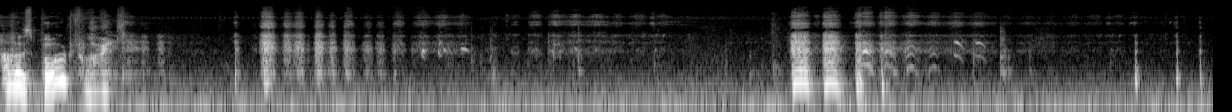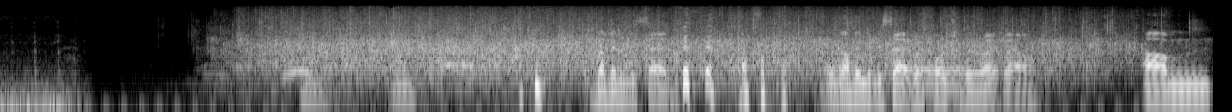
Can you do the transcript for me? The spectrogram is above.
I was born for it. There's nothing to be said. There's nothing to be said, unfortunately, right now. Um,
